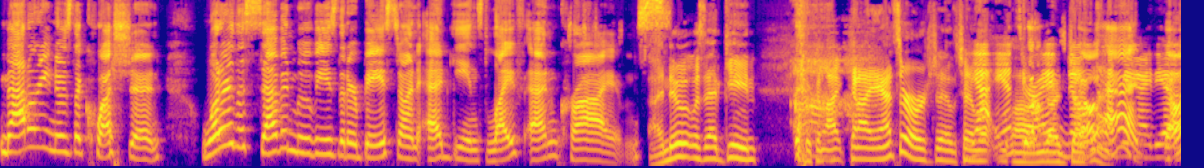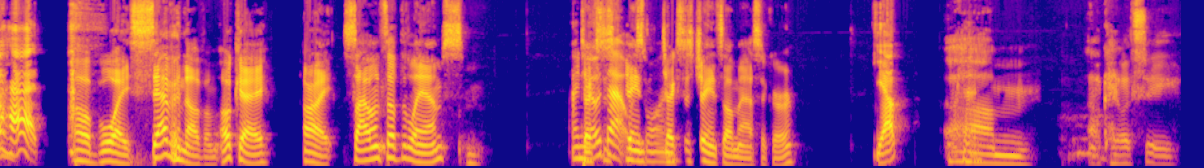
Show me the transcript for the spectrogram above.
Matt already knows the question. What are the seven movies that are based on Ed Gein's life and crimes? I knew it was Ed Gein. So can I can I answer or should I, should Yeah, I let answer. uh, I have no Go ahead. Idea. Go ahead. Oh boy, seven of them. Okay, all right. Silence of the Lambs, I know Texas, that was one. Texas Chainsaw Massacre. Yep. Okay. Um, okay, let's see.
